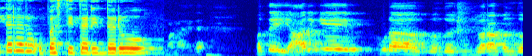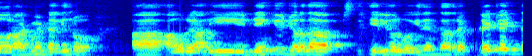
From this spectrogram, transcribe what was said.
ಇತರರು ಉಪಸ್ಥಿತರಿದ್ದರು. ಮತ್ತೆ ಯಾರಿಗೆ ಕೂಡ ಒಂದು ಜ್ವರ ಬಂದು ಅವ್ರು ಅಡ್ಮಿಟ್ ಆಗಿದ್ರು ಅವ್ರು ಈ ಡೆಂಗ್ಯೂ ಜ್ವರದ ಸ್ಥಿತಿ ಎಲ್ಲಿವರೆಗೂ ಹೋಗಿದೆ ಅಂತ ಅಂದ್ರೆ ಪ್ಲೇಟ್ಲೆಟ್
